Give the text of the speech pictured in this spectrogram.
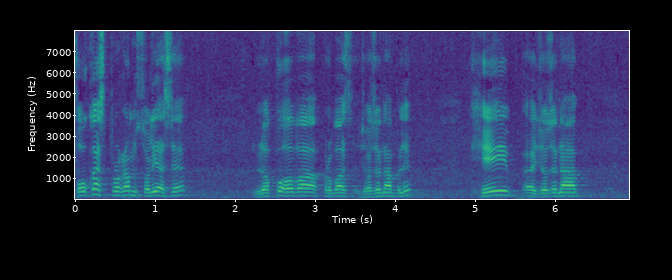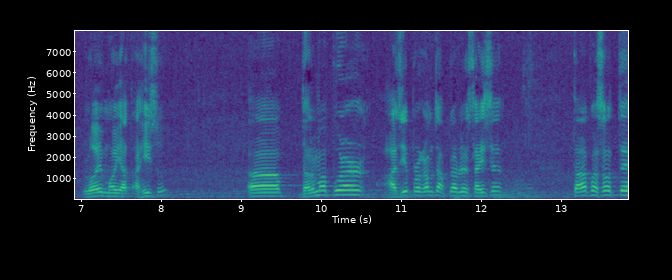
ফ'কাছ প্ৰগ্ৰাম চলি আছে লোকসভা প্ৰবাস যোজনা বুলি। সেই যোজনা লৈ মই ইয়াত আহিছোঁ। ধৰ্মপুৰৰ আজিৰ প্ৰগ্ৰামটো আপোনালোকে চাইছে। তাৰপাছতে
